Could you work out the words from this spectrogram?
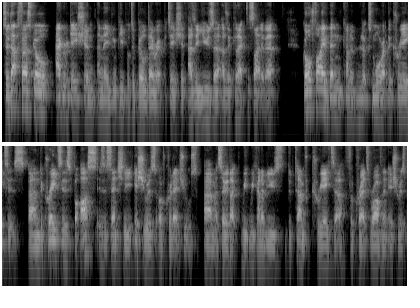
So that first goal, aggregation, enabling people to build their reputation as a user, as a collector side of it, Goal five then kind of looks more at the creators. And the creators for us is essentially issuers of credentials. Um, and so like we, we kind of use the term creator for creds rather than issuers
